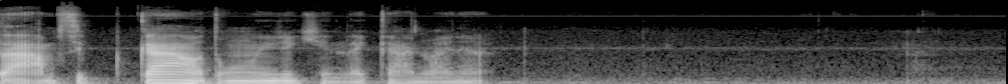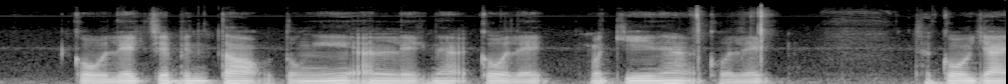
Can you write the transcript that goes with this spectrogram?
สามสิบเก้าตรงนี้จะเขียนรายการไว้เนี่ย โกเล็กจะเป็นตอกตรงนี้อันเล็กนะฮะโกเล็กเมื่อกี้นะฮะโกเล็ก ถ้าโกใหญ่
